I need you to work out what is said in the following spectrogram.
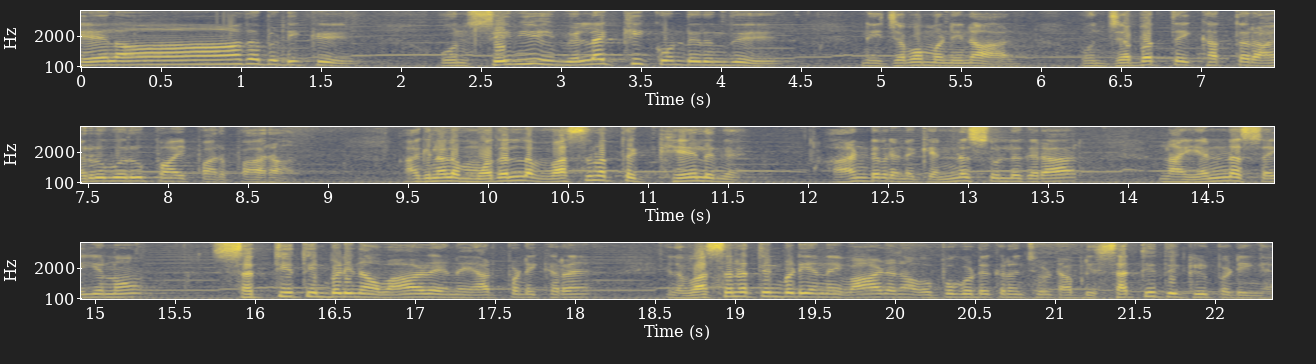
கேளாதபடிக்கு உன் செவியை விலக்கி கொண்டிருந்து நீ ஜெபம் பண்ணினால் உன் ஜெபத்தை கத்தர் அருவருப்பாய் பார்ப்பாரான் அதனால முதல்ல வசனத்தை கேளுங்க. ஆண்டவர் எனக்கு என்ன சொல்லுகிறார்? நான் என்ன செய்யணும்? சத்தியத்தின்படி நான் வாழ என்னை அர்ப்பணிக்கிறேன். இந்த வசனத்தின்படி என்னை வாழ நான் ஒப்பு கொடுக்குறேன்னு சொல்லிட்டு அப்படி சத்தியத்துக்கு கீழ்ப்படிங்க.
